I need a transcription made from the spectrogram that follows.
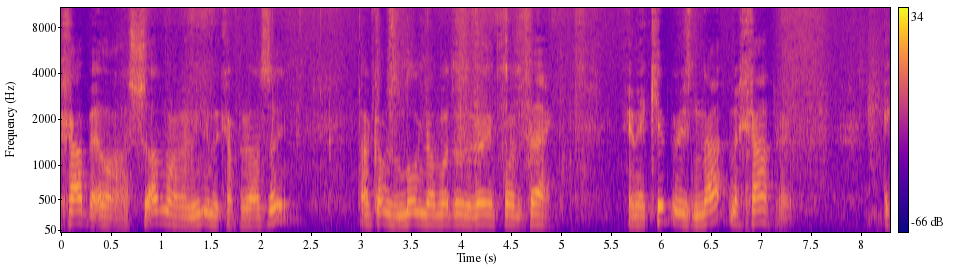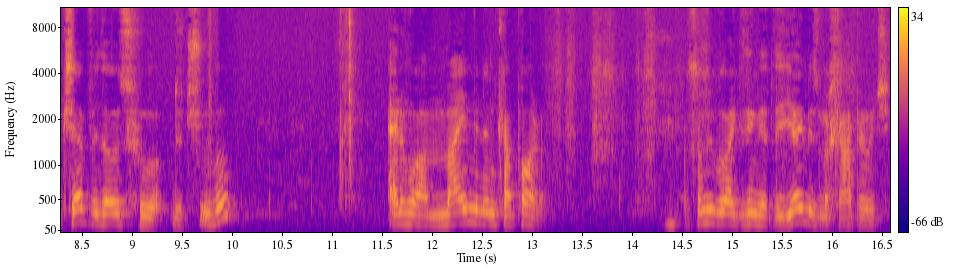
mechab el hashav ma'amini mekaparasei. Now comes along now, but that's a very important fact. Yom Kippur is not mechaper, except for those who do tshuva and who are maimin and kapara. Some people like to think that the yom is mechaper, which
